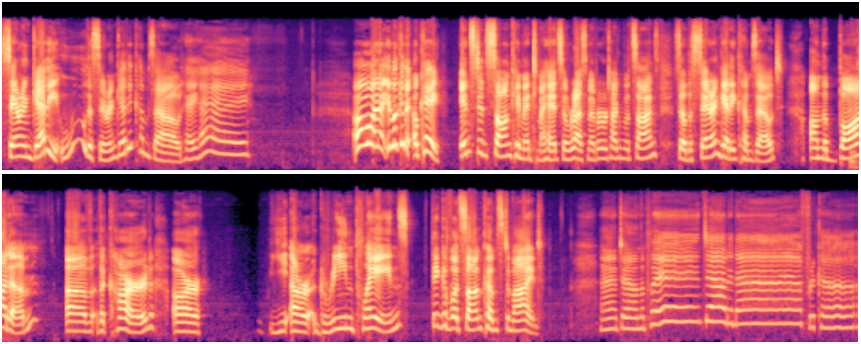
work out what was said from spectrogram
Serengeti. Ooh, the Serengeti comes out. Hey, hey. Oh, look at it. Okay, instant song came into my head. So Russ, remember we're talking about songs. So the Serengeti comes out. On the bottom of the card are are green plains. Think of what song comes to mind. And down the plains down in Africa.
